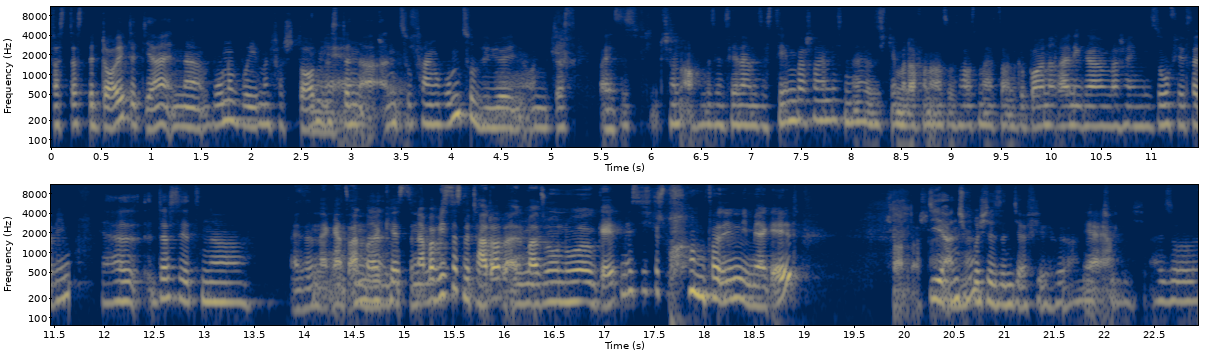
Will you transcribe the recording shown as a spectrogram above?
Was das bedeutet, ja, in einer Wohnung, wo jemand verstorben Ja, ist, dann natürlich. anzufangen rumzuwühlen. Und das es ist schon auch ein bisschen Fehler im System wahrscheinlich. Ne? Also ich gehe mal davon aus, dass Hausmeister und Gebäudereiniger wahrscheinlich nicht so viel verdienen. ja, das ist jetzt eine Also eine ganz andere Kiste. ne? Aber wie ist das mit Tatort? Also mal so nur geldmäßig gesprochen, verdienen die mehr Geld? Schon wahrscheinlich. Die ne? Ansprüche sind ja viel höher, Ja, ja. natürlich. Also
